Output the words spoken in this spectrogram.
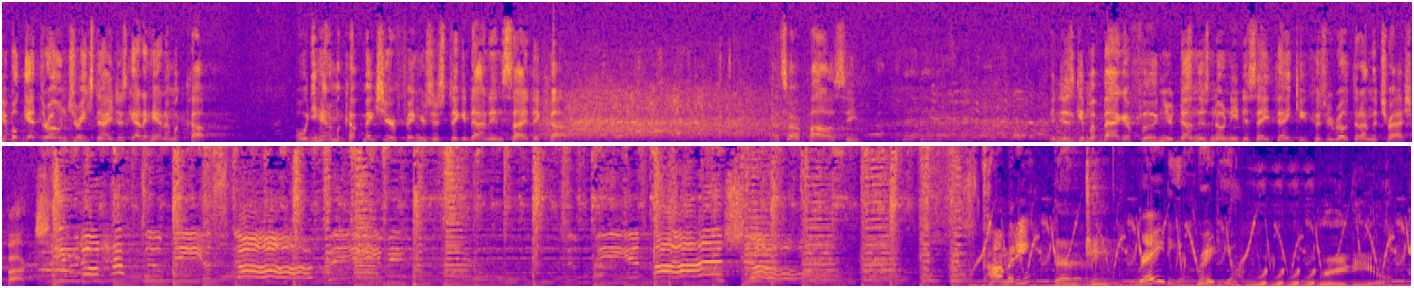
People get their own drinks now, you just gotta hand them a cup. But when you hand them a cup, make sure your fingers are sticking down inside the cup. That's our policy. And you just give them a bag of food and you're done. There's no need to say thank you because we wrote that on the trash box. Comedy. Parenting. Radio. Radio.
